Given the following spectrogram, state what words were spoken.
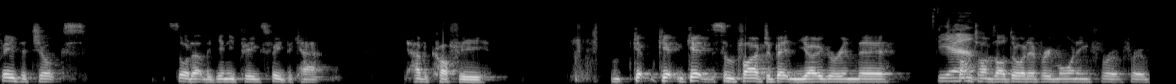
feed the chooks, sort out the guinea pigs, feed the cat, have a coffee, get get get some five Tibetan yoga in there. Yeah. Sometimes I'll do it every morning for for a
